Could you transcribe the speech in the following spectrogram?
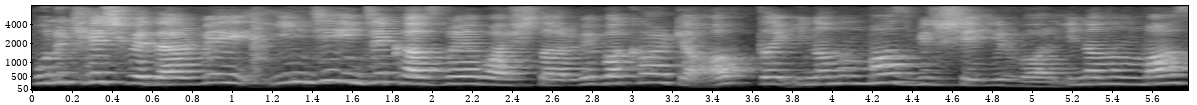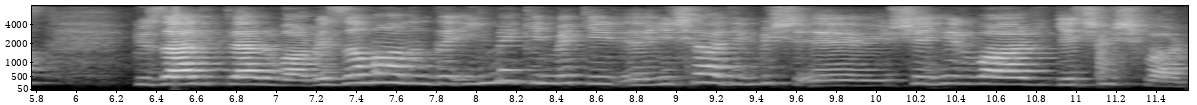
bunu keşfeder ve ince ince kazmaya başlar ve bakar ki altta inanılmaz bir şehir var, inanılmaz güzellikler var ve zamanında ilmek ilmek e, inşa edilmiş e, şehir var, geçmiş var.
